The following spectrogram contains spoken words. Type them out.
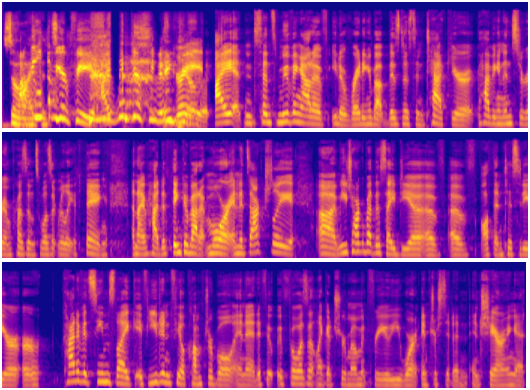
So I, I love just... your feed. I think your feed is great. You. I since moving out of you know writing about business and tech, your having an Instagram presence wasn't really a thing, and I've had to think about it more. And it's actually um, you talk about this idea of of authenticity or, or kind of it seems like if you didn't feel comfortable in it, if it, if it wasn't like a true moment for you, you weren't interested in, in sharing it.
